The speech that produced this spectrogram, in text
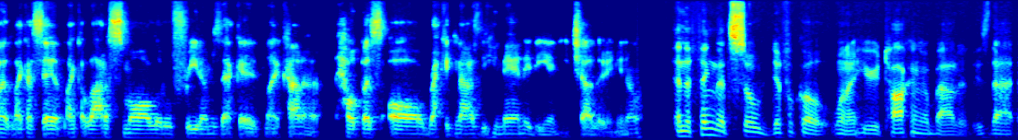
uh, like i said like a lot of small little freedoms that could like kind of help us all recognize the humanity in each other you know and the thing that's so difficult when I hear you talking about it is that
